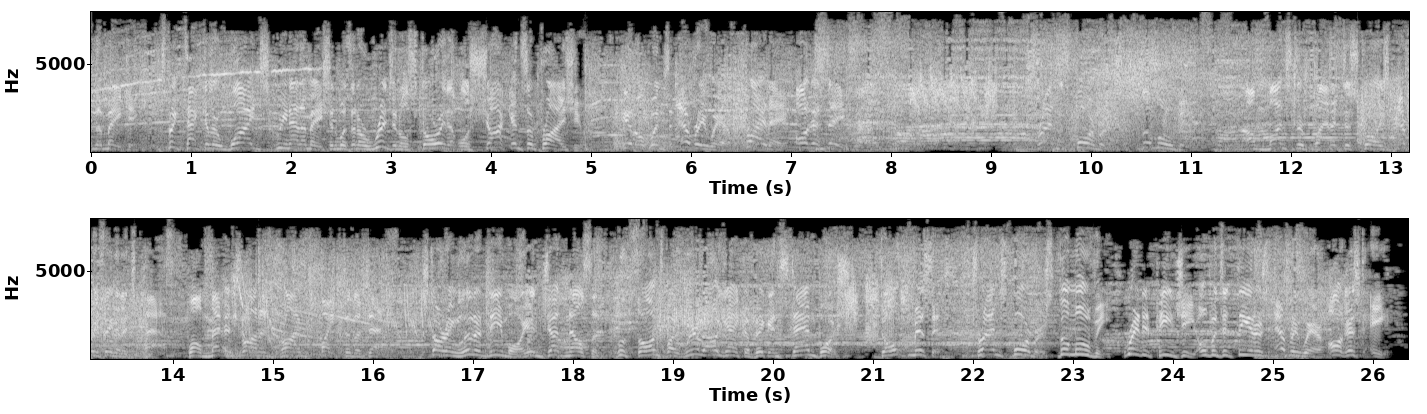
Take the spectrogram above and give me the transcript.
in the making. Spectacular widescreen animation with an original story that will shock and surprise you. It opens everywhere Friday, August 8th. Transformers, the movie. A monster planet destroys everything in its path, while Megatron and Prime fight to the death. Starring Leonard Nimoy and Judd Nelson, with songs by Weird Al Yankovic and Stan Bush. Don't miss it. Transformers, the movie. Rated PG, opens in theaters everywhere August 8th.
